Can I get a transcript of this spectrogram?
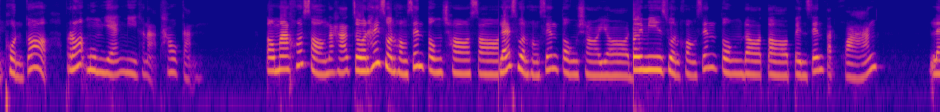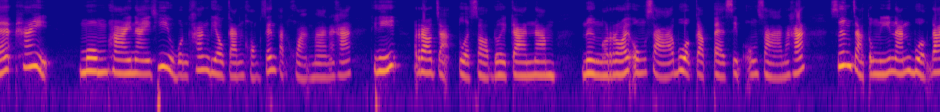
ตุผลก็เพราะมุมแย้งมีขนาดเท่ากันต่อมาข้อ 2 นะคะ โจทย์ให้ส่วนของเส้นตรงชอซอและส่วนของเส้นตรงชอยอโดยมีส่วนของเส้นตรงดอตอเป็นเส้นตัดขวาง และให้มุมภายในที่อยู่บนข้างเดียวกันของเส้นตัดขวางมานะคะ ทีนี้เราจะตรวจสอบโดยการนำ100 องศาบวกกับ 80 องศานะคะ ซึ่งจากตรงนี้นั้นบวกได้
